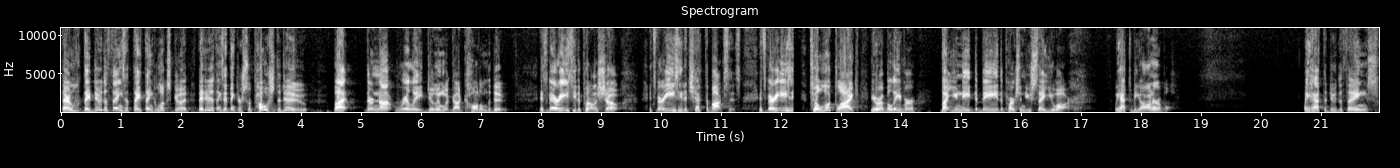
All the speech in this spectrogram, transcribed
They're, they do the things that they think looks good. They do the things they think they're supposed to do, but they're not really doing what God called them to do. It's very easy to put on a show. It's very easy to check the boxes. It's very easy to look like you're a believer, but you need to be the person you say you are. We have to be honorable. We have to do the things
